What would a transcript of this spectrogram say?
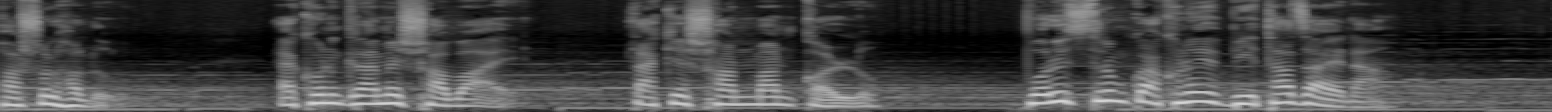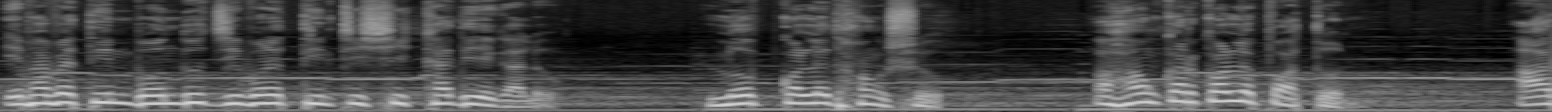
ফসল হলো। এখন গ্রামের সবাই তাকে সম্মান করল। পরিশ্রম কখনোই বৃথা যায় না। এভাবে তিন বন্ধু জীবনে তিনটি শিক্ষা দিয়ে গেল। লোভ করলে ধ্বংস, অহংকার করলে পতন, আর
